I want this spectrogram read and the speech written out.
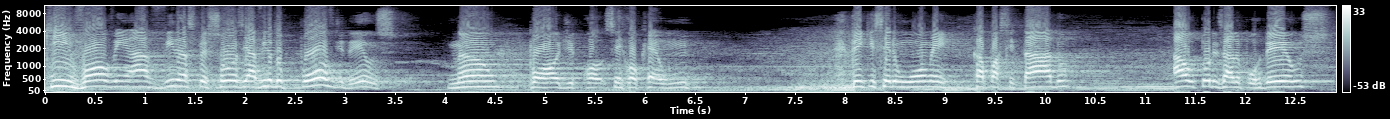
que envolvem a vida das pessoas e a vida do povo de Deus, não pode ser qualquer um. Tem que ser um homem capacitado, autorizado por Deus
